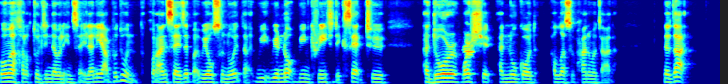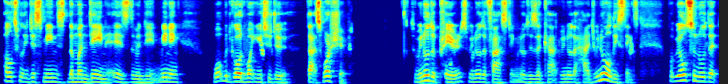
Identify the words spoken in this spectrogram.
وَمَا خَلَقْتُ الْجِنَّ وَالْإِنسَ إِلَّا لِيَعْبُدُونَ. The Quran says it, but we also know it that we, we're not being created except to adore, worship, and know God, Allah subhanahu wa ta'ala. Now that ultimately just means the mundane is the mundane, meaning what would God want you to do? That's worship. So we know the prayers, we know the fasting, we know the zakat, we know the hajj, we know all these things. But we also know that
